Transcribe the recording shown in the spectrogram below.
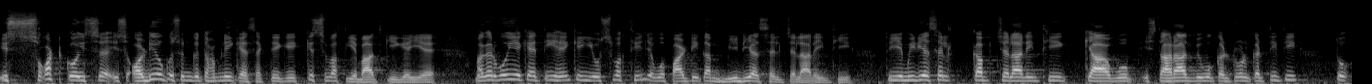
इस शॉट को, इस इस ऑडियो को सुनकर तो हम नहीं कह सकते कि किस वक्त ये बात की गई है। मगर वो ये कहती हैं कि ये उस वक्त थी जब वो पार्टी का मीडिया सेल चला रही थी। तो ये मीडिया सेल कब चला रही थी? क्या वो इश्तहारात भी वो कंट्रोल करती थी? तो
